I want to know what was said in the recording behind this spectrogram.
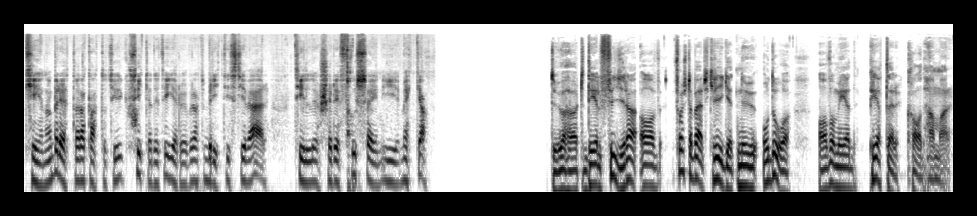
Kenan berättar att Atatürk skickade ett erövrat brittiskt gevär till Sheriff Hussein i Mekka. Du har hört del 4 av Första världskriget nu och då av och med Peter Kadhammar.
